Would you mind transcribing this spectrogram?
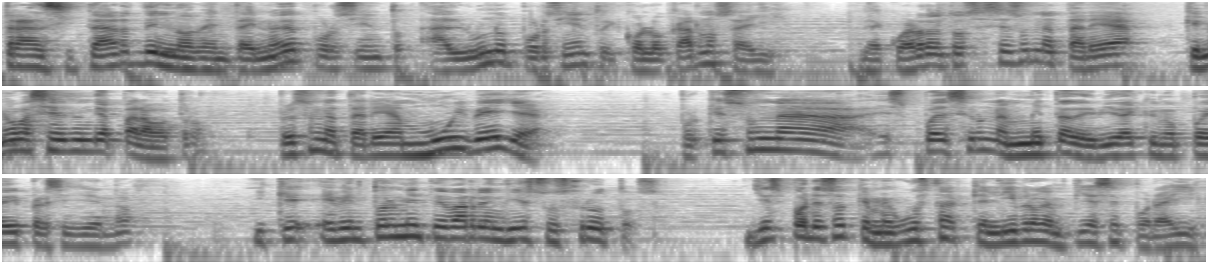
transitar del 99% al 1% y colocarnos ahí. ¿De acuerdo? Entonces es una tarea que no va a ser de un día para otro, pero es una tarea muy bella, porque es una, es, puede ser una meta de vida que uno puede ir persiguiendo y que eventualmente va a rendir sus frutos. Y es por eso que me gusta que el libro empiece por ahí,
